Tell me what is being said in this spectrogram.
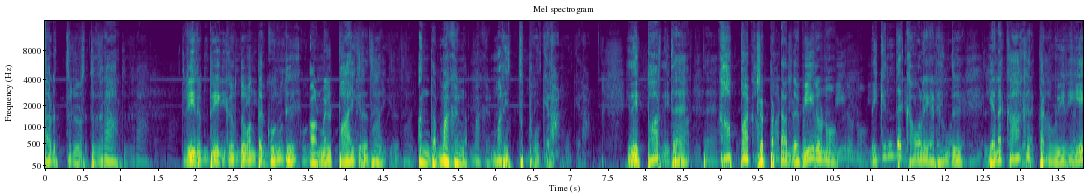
தடுத்து நிறுத்துகிறார். திடீரென்று எங்கிருந்து வந்த குண்டு அவன் மேல் பாய்கிறது. அந்த மகன் மறித்து போகிறான். இதை பார்த்த காப்பாற்றப்பட்ட அந்த வீரனோ மிகுந்த கவலை அடைந்து எனக்காக தன் உயிரையே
